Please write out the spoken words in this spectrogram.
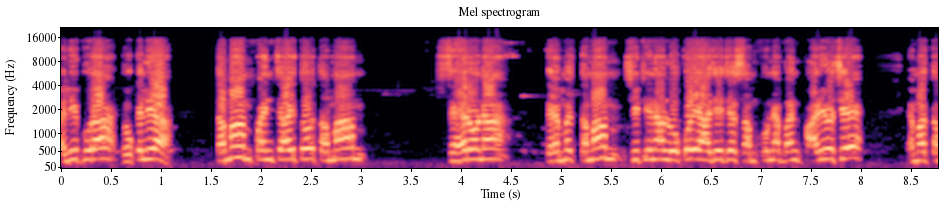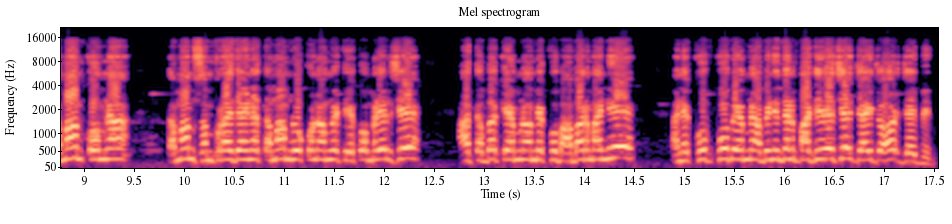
અલીપુરા, ઢોકલિયા તમામ પંચાયતો, તમામ શહેરોના તેમજ તમામ સિટીના લોકોએ આજે જે સંપૂર્ણ બંધ પાડ્યો છે, એમાં તમામ કોમના, તમામ સંપ્રદાયના, તમામ લોકોનો અમને ટેકો મળેલ છે. આ તબક્કે એમનો અમે ખૂબ આભાર માનીએ અને ખૂબ ખૂબ એમને અભિનંદન પાઠવીએ છીએ. જય જોહર, જય ભીમ.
